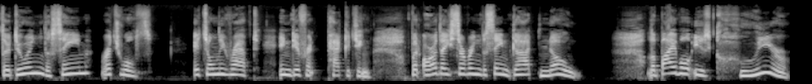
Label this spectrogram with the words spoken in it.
They're doing the same rituals. It's only wrapped in different packaging. But are they serving the same God? No. The Bible is clear.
